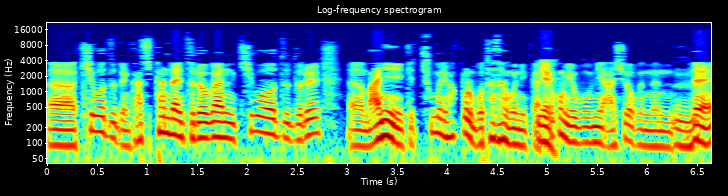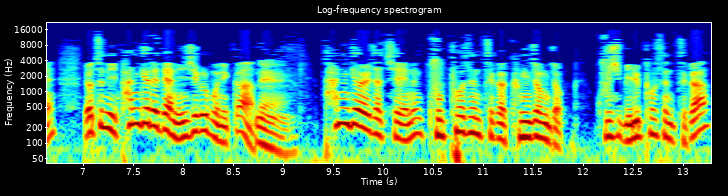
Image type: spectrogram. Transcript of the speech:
어, 키워드들 가치 판단이 들어간 키워드들을 어, 많이 이렇게 충분히 확보를 못하다 보니까 예. 조금 이 부분이 아쉬웠는데 여튼 이 판결에 대한 인식을 보니까 네. 판결 자체에는 9%가 긍정적, 91%가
